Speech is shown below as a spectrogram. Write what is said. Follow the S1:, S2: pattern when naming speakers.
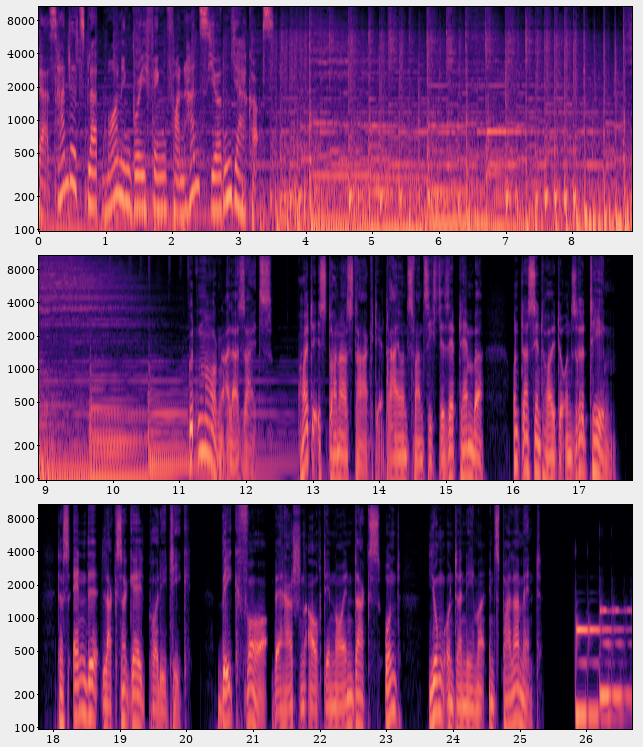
S1: Das Handelsblatt Morning Briefing von Hans-Jürgen Jakobs
S2: Guten Morgen allerseits. Heute ist Donnerstag, der 23. September, und das sind heute unsere Themen. Das Ende laxer Geldpolitik. Big Four beherrschen auch den neuen DAX und Jungunternehmer ins Parlament.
